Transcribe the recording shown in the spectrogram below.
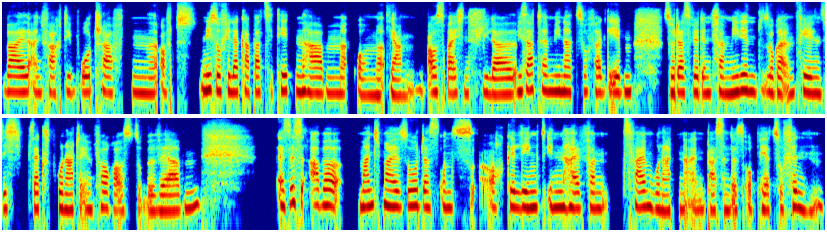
weil einfach die Botschaften oft nicht so viele Kapazitäten haben, um ja, ausreichend viele Visatermine zu vergeben, so dass wir den Familien sogar empfehlen, sich sechs Monate im Voraus zu bewerben. Es ist aber manchmal so, dass uns auch gelingt, innerhalb von zwei Monaten ein passendes Au pair zu finden.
